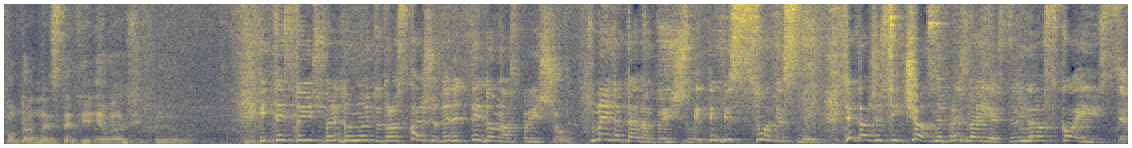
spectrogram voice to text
по данной статье не выносить приговор. І ти стоїш передо мною тут розкажеш, що це не ти до нас прийшов. Ми до тебе прийшли. Ти безсовісний. Ти навіть зараз не признаєшся і не розкаюєшся.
